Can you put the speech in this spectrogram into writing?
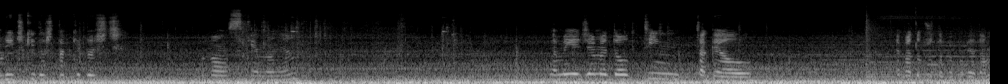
Uliczki też takie dość wąskie, no nie? A my jedziemy do Tintagel. Chyba dobrze to wypowiadam.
